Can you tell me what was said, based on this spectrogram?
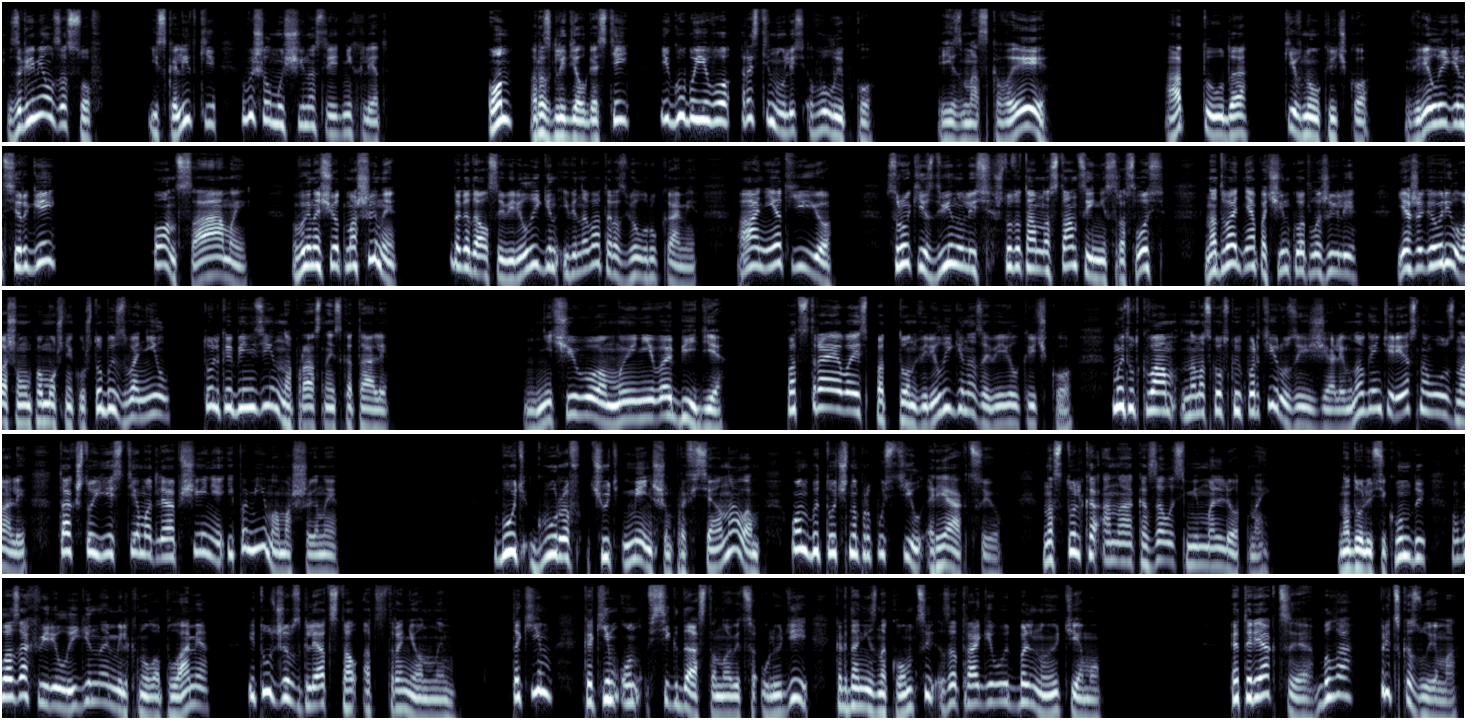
Загремел засов. Из калитки вышел мужчина средних лет. Он разглядел гостей, и губы его растянулись в улыбку. «Из Москвы?» «Оттуда», — кивнул Кричко. «Верелыгин Сергей?» «Он самый. Вы насчет машины?» Догадался Верелыгин и виновато развел руками. А нет ее. Сроки сдвинулись, что-то там на станции не срослось. На два дня починку отложили. Я же говорил вашему помощнику, чтобы звонил. Только бензин напрасно искатали. Ничего, мы не в обиде. Подстраиваясь под тон Верелыгина, заверил Кричко. Мы тут к вам на московскую квартиру заезжали, много интересного узнали, так что есть тема для общения и помимо машины. Будь Гуров чуть меньшим профессионалом, он бы точно пропустил реакцию. Настолько она оказалась мимолетной. На долю секунды в глазах Верелыгина мелькнуло пламя, и тут же взгляд стал отстраненным. Таким, каким он всегда становится у людей, когда незнакомцы затрагивают больную тему. Эта реакция была предсказуема.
